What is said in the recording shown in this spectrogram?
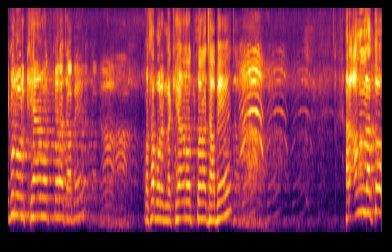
এগুলোর খেয়ানত করা যাবে? কথা বলেন না, খেয়ানত করা যাবে? আর আল্লাহ তো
